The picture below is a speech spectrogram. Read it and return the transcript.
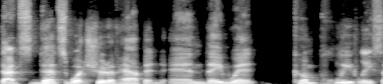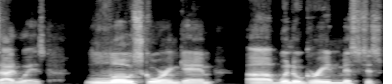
that's that's what should have happened, and they went completely sideways. Low scoring game. Uh, Wendell Green missed his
